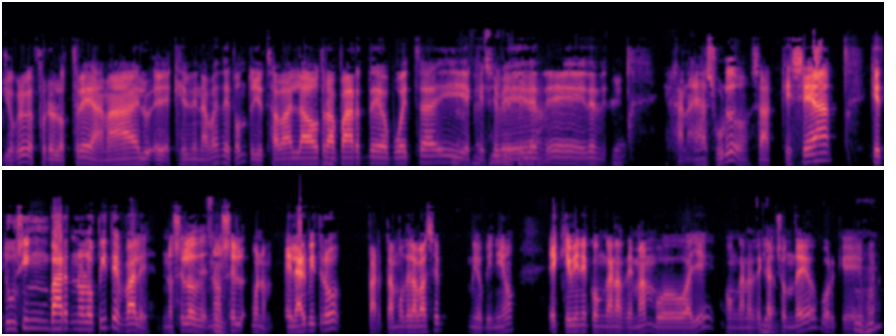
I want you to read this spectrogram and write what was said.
Yo creo que fueron los tres. Además, el- es que el de Nava es de tonto. Yo estaba en la otra parte opuesta y es que se ve desde. Es absurdo. O sea, que sea. Que tú sin bar no lo pites, vale. No se lo. de- No se lo- bueno, el árbitro, partamos de la base, mi opinión, es que viene con ganas de mambo ayer, con ganas de cachondeo, porque bueno,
